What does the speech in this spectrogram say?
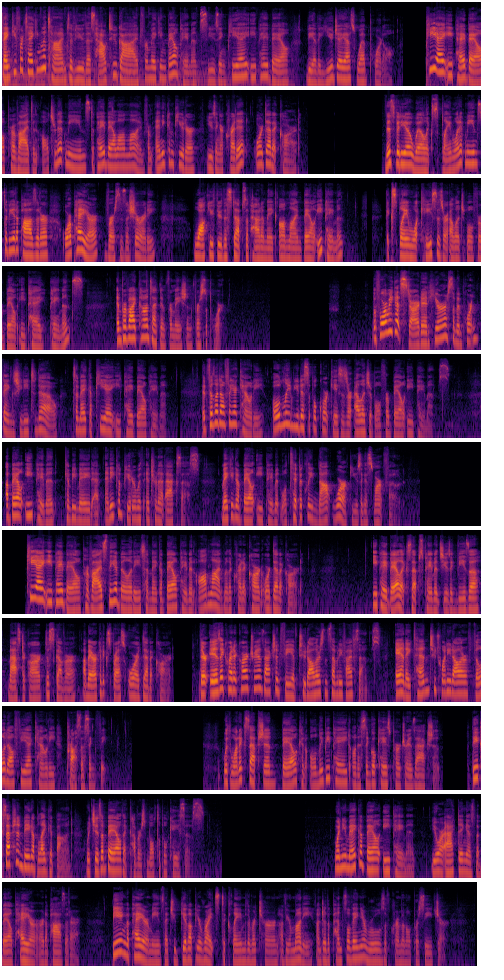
Thank you for taking the time to view this how-to guide for making bail payments using PA ePay Bail via the UJS web portal. PA ePay Bail provides an alternate means to pay bail online from any computer using a credit or debit card. This video will explain what it means to be a depositor or payer versus a surety, walk you through the steps of how to make online bail e-payment, explain what cases are eligible for bail e-pay payments, and provide contact information for support. Before we get started, here are some important things you need to know to make a PA e-pay bail payment. In Philadelphia County, only municipal court cases are eligible for bail e-payments. A bail e-payment can be made at any computer with internet access. Making a bail e-payment will typically not work using a smartphone. PA ePay Bail provides the ability to make a bail payment online with a credit card or debit card. ePay Bail accepts payments using Visa, MasterCard, Discover, American Express, or a debit card. There is a credit card transaction fee of $2.75 and a 10 to $20 Philadelphia County processing fee. With one exception, bail can only be paid on a single case per transaction. The exception being a blanket bond, which is a bail that covers multiple cases. When you make a bail e-payment, you are acting as the bail payer or depositor. Being the payer means that you give up your rights to claim the return of your money under the Pennsylvania Rules of Criminal Procedure.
